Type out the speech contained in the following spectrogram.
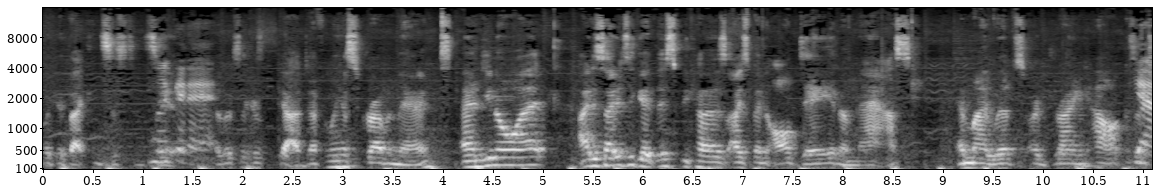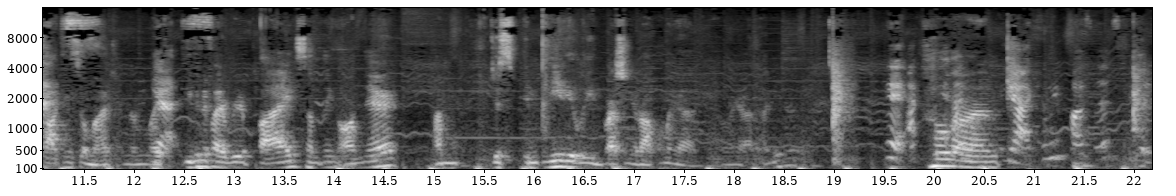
Look at that consistency. Look at it. It looks like a, yeah, definitely a scrub in there. And you know what? I decided to get this because I spend all day in a mask and my lips are drying out because Yes. I'm talking so much. And I'm like, Yes. even if I reapply something on there, I'm just immediately brushing it off. Oh my god. Oh my god. I need to Okay, actually, hold on. Yeah, can we pause this? Because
